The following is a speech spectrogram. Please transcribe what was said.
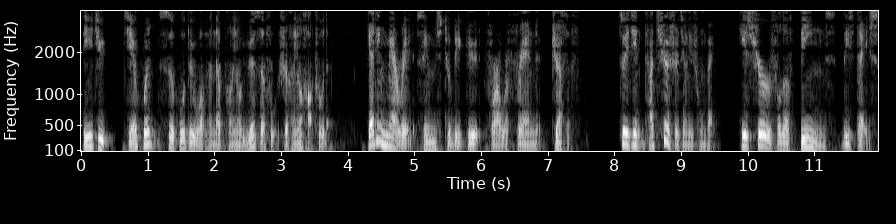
第一句，结婚似乎对我们的朋友约瑟夫是很有好处的。Getting married seems to be good for our friend Joseph。最近他确实精力充沛，He's sure full of beans these days。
